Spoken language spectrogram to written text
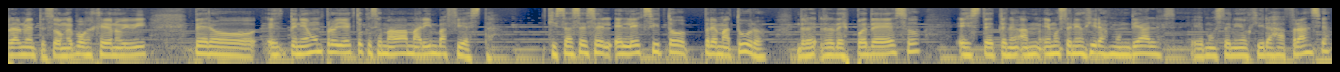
realmente son épocas que yo no viví, pero eh, tenían un proyecto que se llamaba Marimba Fiesta quizás es el, éxito prematuro. después de eso, este, hemos tenido giras mundiales, hemos tenido giras a Francia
